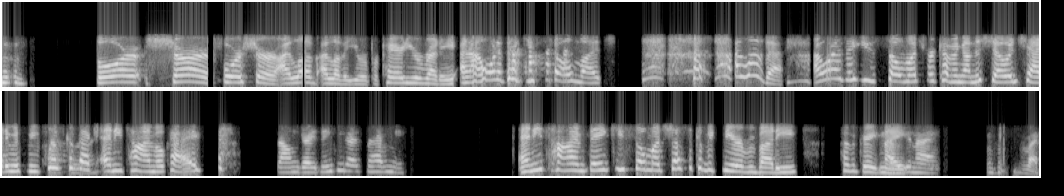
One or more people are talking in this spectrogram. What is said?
favorite. For sure, for sure. I love I love it. You were prepared, you were ready. And I want to thank you so much. I love that. I want to thank you so much for coming on the show and chatting with me. Please come back anytime, okay? Sounds great. Thank you guys for having me. Anytime. Thank you so much. Jessica McNear, everybody. Have a great Have a night. good night. Bye.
